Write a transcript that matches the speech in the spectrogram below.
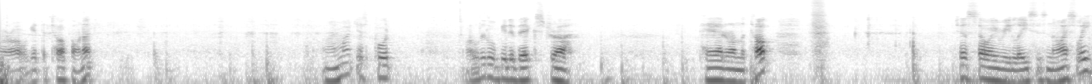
Alright, we'll get the top on it. I might just put a little bit of extra powder on the top just so he releases nicely.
